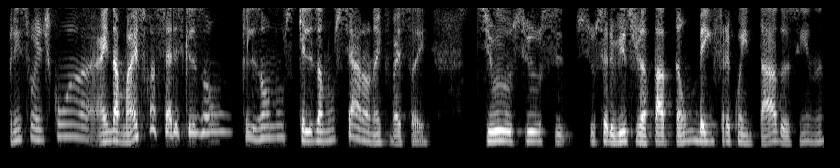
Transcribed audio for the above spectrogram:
principalmente com a- ainda mais com as séries que eles vão que eles vão que eles anunciaram, né, que vai sair. Se o, se o, se, se o serviço já tá tão bem frequentado assim, né?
